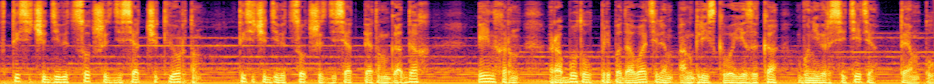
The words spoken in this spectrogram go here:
В 1964-1965 годах Эйнхорн работал преподавателем английского языка в университете Темпл.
